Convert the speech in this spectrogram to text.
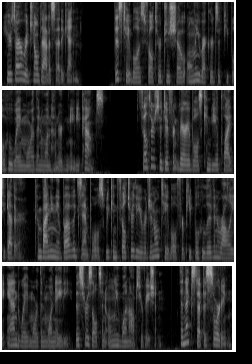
Here's our original dataset again. This table is filtered to show only records of people who weigh more than 180 pounds. Filters of different variables can be applied together. Combining the above examples, we can filter the original table for people who live in Raleigh and weigh more than 180. This results in only one observation. The next step is sorting.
